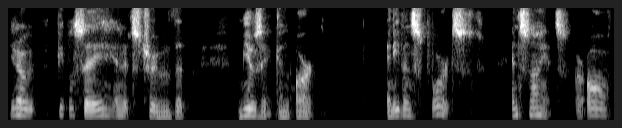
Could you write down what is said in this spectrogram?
you know, people say, and it's true, that music and art and even sports and science are all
